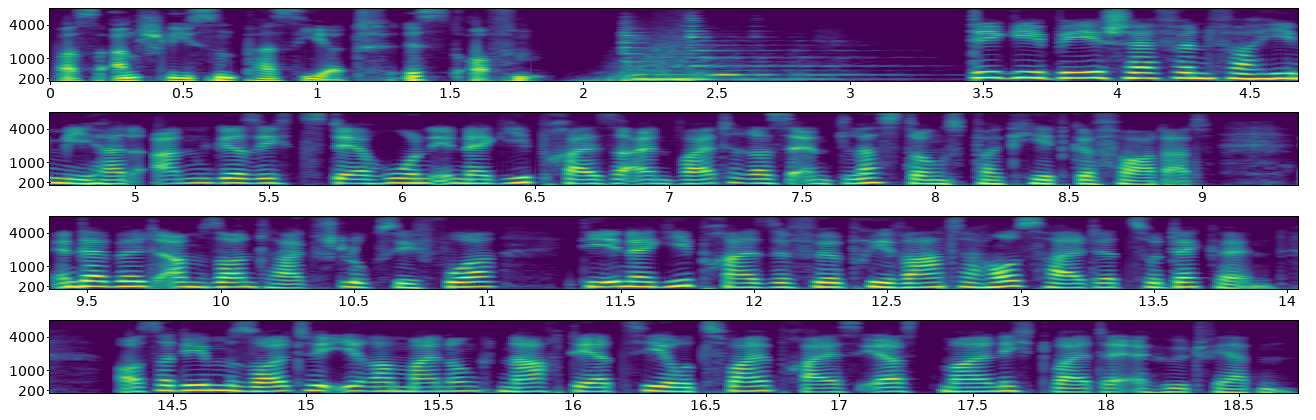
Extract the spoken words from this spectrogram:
Was anschließend passiert, ist offen. DGB-Chefin Fahimi hat angesichts der hohen Energiepreise ein weiteres Entlastungspaket gefordert. In der Bild am Sonntag schlug sie vor, die Energiepreise für private Haushalte zu deckeln. Außerdem sollte ihrer Meinung nach der CO2-Preis erstmal nicht weiter erhöht werden.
